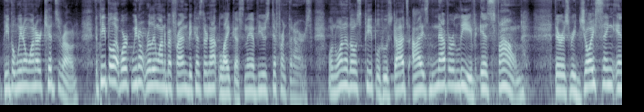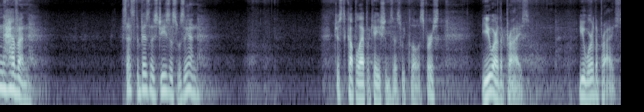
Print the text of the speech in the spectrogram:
The people we don't want our kids around. The people at work we don't really want to befriend because they're not like us and they have views different than ours. When one of those people whose God's eyes never leave is found, there is rejoicing in heaven. That's the business Jesus was in. Just a couple applications as we close. First, you are the prize. You were the prize.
